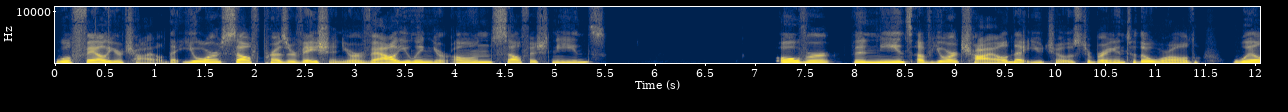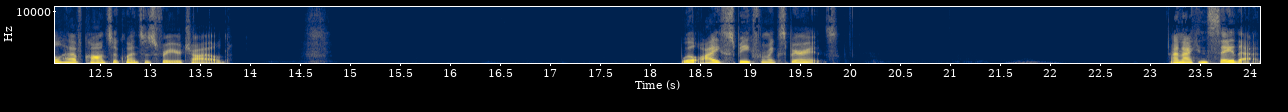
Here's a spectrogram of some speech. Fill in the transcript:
will fail your child, that your self preservation, your valuing your own selfish needs over the needs of your child that you chose to bring into the world will have consequences for your child. Will I speak from experience? And I can say that.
